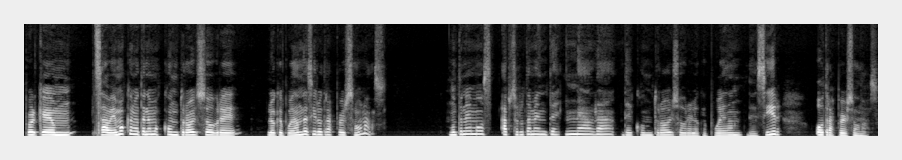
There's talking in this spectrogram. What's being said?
Porque mm, sabemos que no tenemos control sobre lo que puedan decir otras personas. No tenemos absolutamente nada de control sobre lo que puedan decir otras personas.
